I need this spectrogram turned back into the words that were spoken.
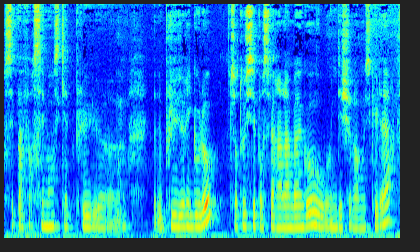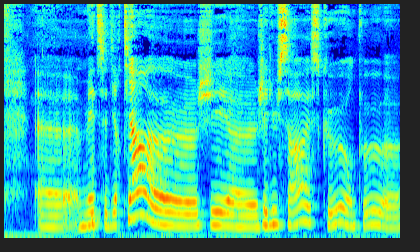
c'est pas forcément ce qu'il y a de plus euh, de plus rigolo, surtout si c'est pour se faire un limbago ou une déchirure musculaire. Euh, mais de se dire tiens euh, j'ai j'ai lu ça est-ce que on peut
